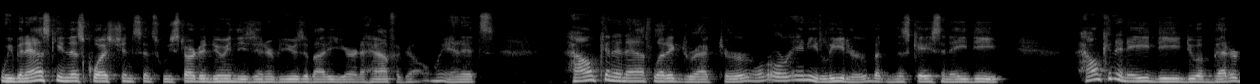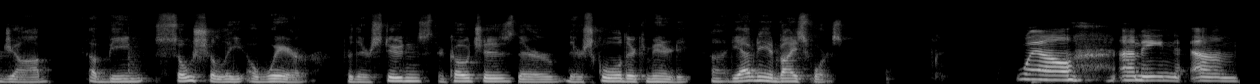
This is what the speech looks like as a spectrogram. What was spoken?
we've been asking this question since we started doing these interviews about a year and a half ago, and it's how can an athletic director or, or any leader, but in this case, an AD, how can an AD do a better job of being socially aware for their students, their coaches, their their school, their community? Uh, do you have any advice for us? Well, I mean, um,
